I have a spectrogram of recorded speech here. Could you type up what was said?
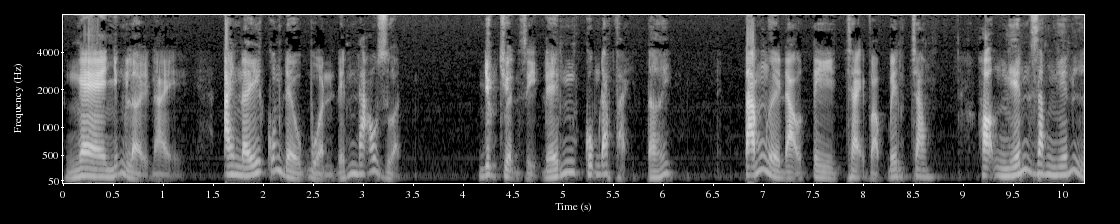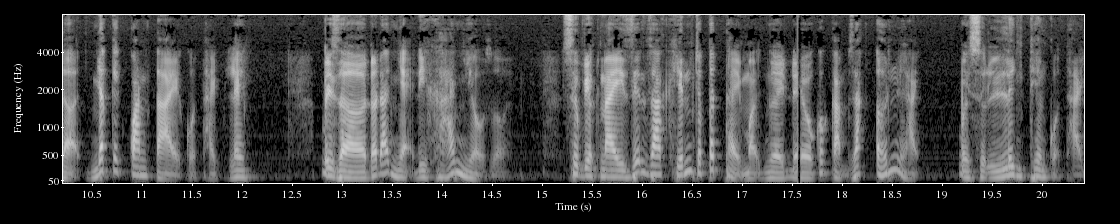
Nghe những lời này, ai nấy cũng đều buồn đến não ruột nhưng chuyện gì đến cũng đã phải tới. Tám người đạo tỳ chạy vào bên trong, họ nghiến răng nghiến lợi nhấc cái quan tài của Thạch lên. Bây giờ nó đã nhẹ đi khá nhiều rồi. Sự việc này diễn ra khiến cho tất thảy mọi người đều có cảm giác ớn lạnh bởi sự linh thiêng của Thành.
